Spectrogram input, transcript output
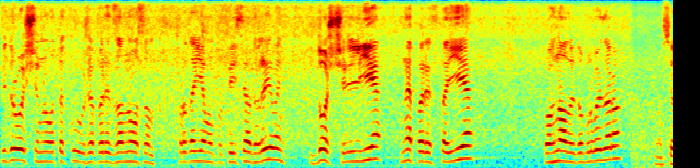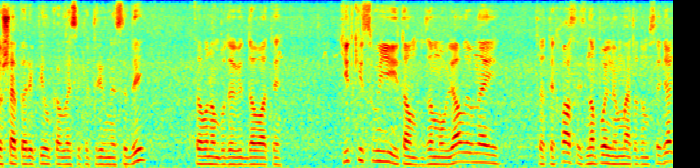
підрощену отаку вже перед заносом. Продаємо по 50 гривень. Дощ лє, не перестає. Погнали до бройлера. Ось ще перепілка в Лесі Петрівни сидить. Це вона буде віддавати тітки свої, там замовляли в неї. Це техаси з напольним методом сидять.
